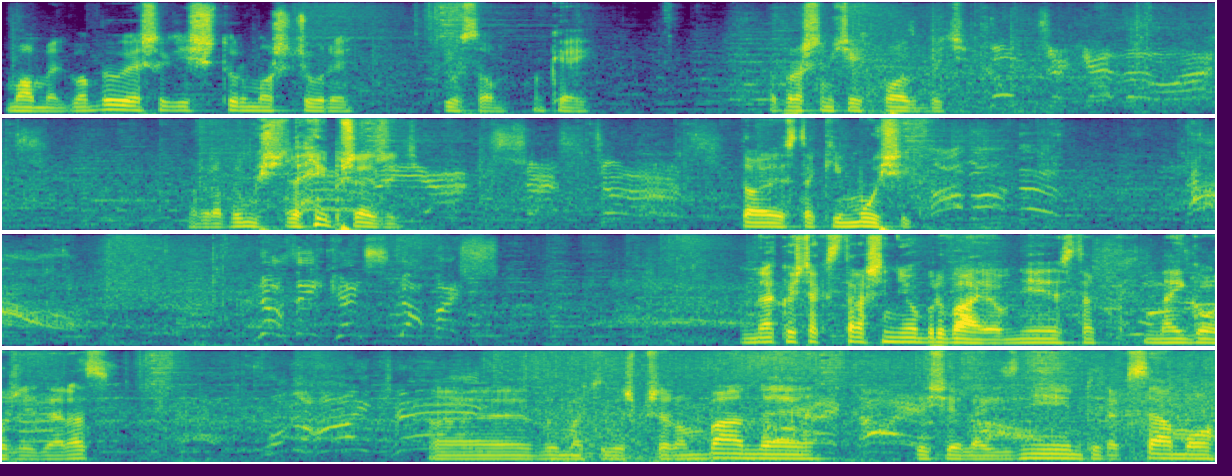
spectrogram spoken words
Moment, bo były jeszcze gdzieś szturmoszczury. Tu są, okej. To proszę mi się ich pozbyć. Dobra, wy musicie przeżyć. To jest taki musik. No jakoś tak strasznie nie obrywają, nie jest tak najgorzej King. Eee, wy macie już przerąbane. Ty się lej z nim, ty tak samo.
